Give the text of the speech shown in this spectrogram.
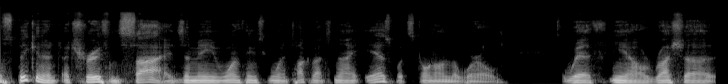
Well, speaking of, of, truth and sides, I mean, one of the things we want to talk about tonight is what's going on in the world with you know Russia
